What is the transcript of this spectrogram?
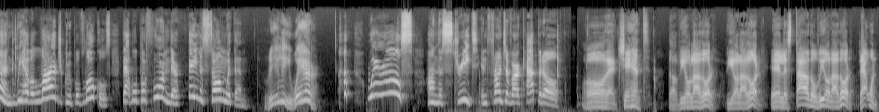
And we have a large group of locals that will perform their famous song with them. Really? Where? Where else? On the street in front of our capital. Oh, that chant. The violador, violador, el estado violador. That one.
